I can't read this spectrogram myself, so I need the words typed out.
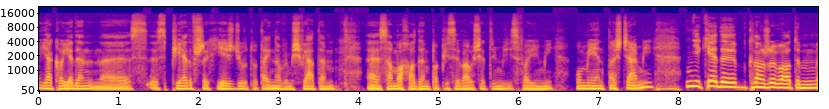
jako jeden e, z, z, pierwszych jeździł tutaj nowym światem samochodem, popisywał się tymi swoimi umiejętnościami. Niekiedy krążyły o tym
